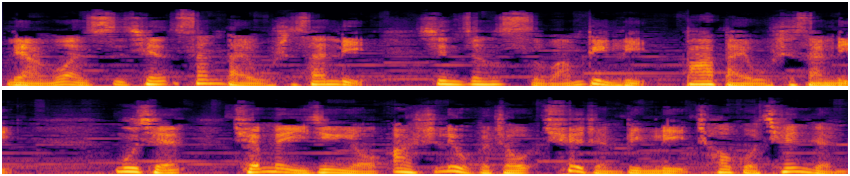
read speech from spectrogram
两万四千三百五十三例，新增死亡病例八百五十三例。目前，全美已经有二十六个州确诊病例超过千人。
